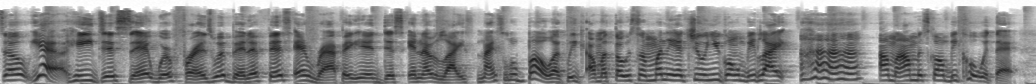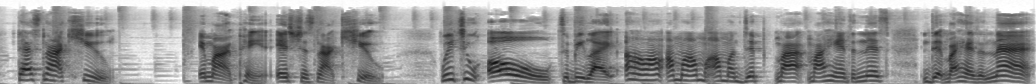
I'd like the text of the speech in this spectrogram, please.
So yeah, he just said we're friends with benefits and wrapping it just in a nice, nice little bow. Like we, I'm gonna throw some money at you and you're gonna be like, I'm, I'm just gonna be cool with that. That's not cute in my opinion. It's just not cute. We too old to be like, oh, I'm I'm I'm gonna dip my my hands in this and dip my hands in that,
